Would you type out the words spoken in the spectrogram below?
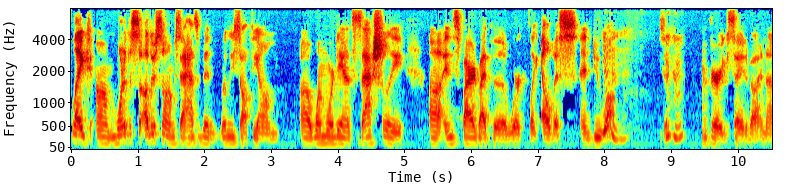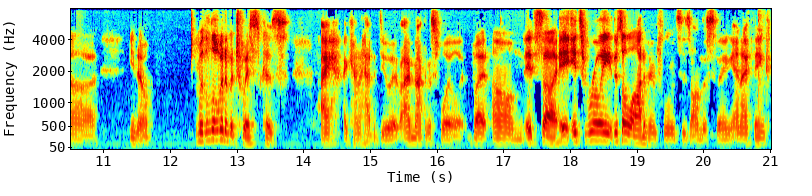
Like um, one of the other songs that hasn't been released off the album, uh, One More Dance, is actually uh, inspired by the work of, like Elvis and doo wop. Mm. Mhm. I'm very excited about, and uh, you know, with a little bit of a twist because I I kind of had to do it. I'm not going to spoil it, but um, it's uh, it, it's really there's a lot of influences on this thing, and I think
